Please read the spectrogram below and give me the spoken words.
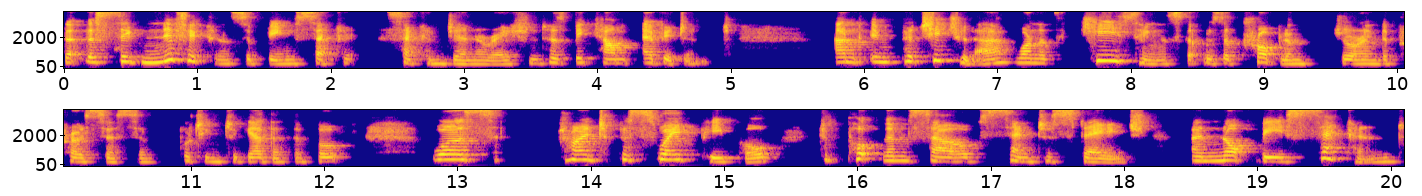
that the significance of being second, second generation has become evident. And in particular, one of the key things that was a problem during the process of putting together the book was trying to persuade people to put themselves center stage and not be second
